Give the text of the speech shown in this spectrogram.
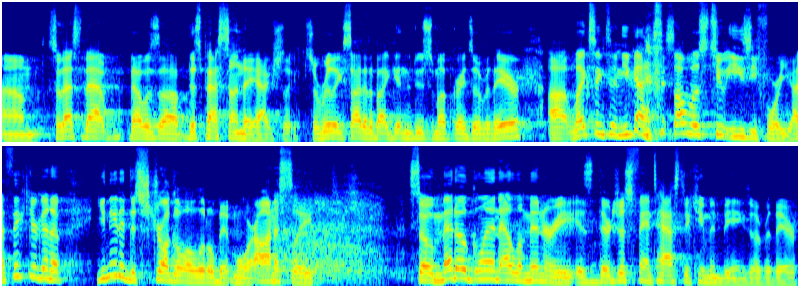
Um, so that's that. That was uh, this past Sunday, actually. So really excited about getting to do some upgrades over there. Uh, Lexington, you guys, it's almost too easy for you. I think you're gonna. You needed to struggle a little bit more, honestly. So Meadow Glen Elementary is they're just fantastic human beings over there.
